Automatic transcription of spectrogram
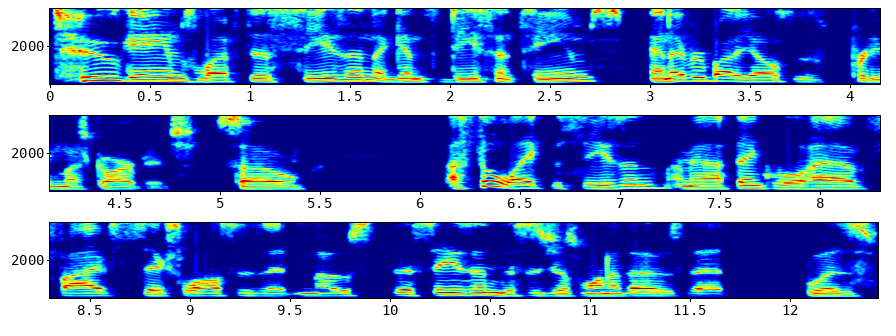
two games left this season against decent teams, and everybody else is pretty much garbage. So, I still like the season. I mean, I think we'll have five, six losses at most this season. This is just one of those that was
